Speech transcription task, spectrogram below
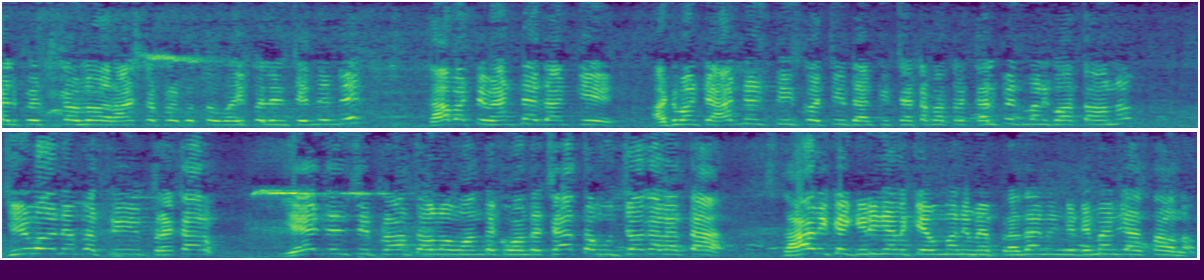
కల్పించడంలో రాష్ట్ర ప్రభుత్వం వైఫల్యం చెందింది. కాబట్టి వెంటనే దానికి అటువంటి ఆర్డినెన్స్ తీసుకొచ్చి దానికి చట్టపత్రం కల్పించమని కోరుతా ఉన్నాం. జీవో నెంబర్ త్రీ ప్రకారం ఏజెన్సీ ప్రాంతంలో వందకు వంద శాతం ఉద్యోగాలంతా స్థానిక గిరిజనులకు ఇవ్వమని మేము ప్రధానంగా డిమాండ్ చేస్తా ఉన్నాం.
